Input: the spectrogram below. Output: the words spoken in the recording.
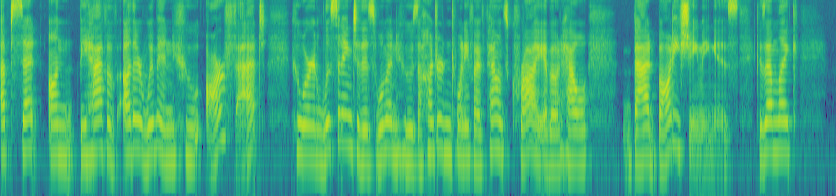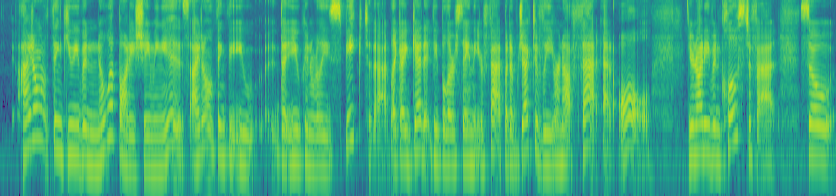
upset on behalf of other women who are fat who are listening to this woman who's 125 pounds cry about how bad body shaming is because I'm like I don't think you even know what body shaming is. I don't think that you that you can really speak to that. Like I get it, people are saying that you're fat, but objectively you're not fat at all. You're not even close to fat. So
